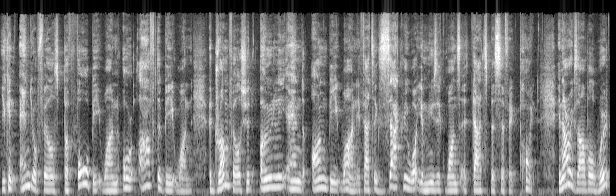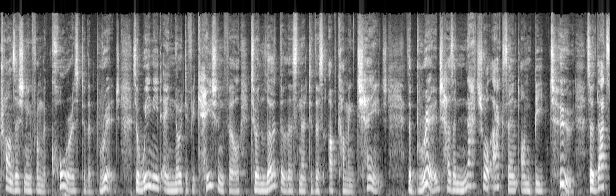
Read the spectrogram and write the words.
you can end your fills before beat 1 or after beat 1. A drum fill should only end on beat 1 if that's exactly what your music wants at that specific point. In our example, we're transitioning from the chorus to the bridge, so we need a notification fill to alert the listener to this upcoming change. The bridge has a natural accent on beat 2, so that's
